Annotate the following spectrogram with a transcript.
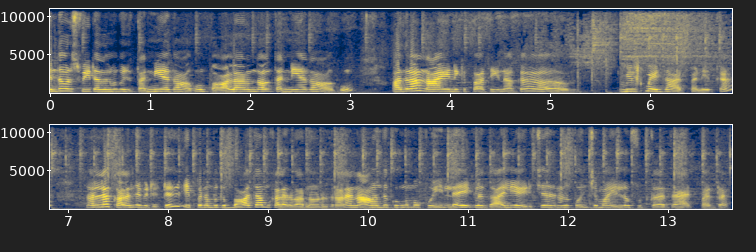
எந்த ஒரு ஸ்வீட்டாக இருந்தாலும் கொஞ்சம் தண்ணியாக தான் ஆகும். பாலாக இருந்தாலும் தண்ணியாக தான் ஆகும். அதனால் நான் இன்றைக்கி பார்த்தீங்கன்னாக்கா மில்க் மேட் தான் ஆட் பண்ணியிருக்கேன். நல்லா கலந்து விட்டுட்டு இப்போ நம்மளுக்கு பாதாம் கலர் வரணுன்றதுனால நான் வந்து குங்குமப்பூ இல்லை எங்களை காலி ஆகிடுச்சு அதனால் கொஞ்சமாக எல்லோ ஃபுட் கலர் தான் ஆட் பண்ணுறேன்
